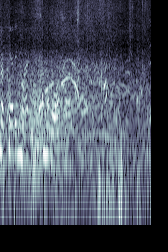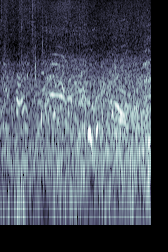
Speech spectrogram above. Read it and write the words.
Not getting wet in the water.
